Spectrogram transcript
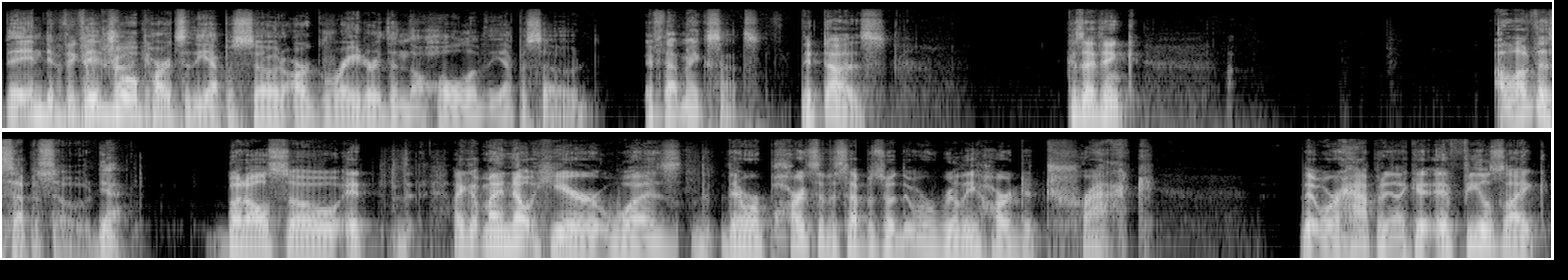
The individual parts of the episode are greater than the whole of the episode, if that makes sense. It does. Because I think I love this episode. Yeah. But also it like my note here was there were parts of this episode that were really hard to track that were happening. Like it, it feels like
